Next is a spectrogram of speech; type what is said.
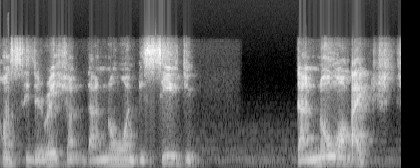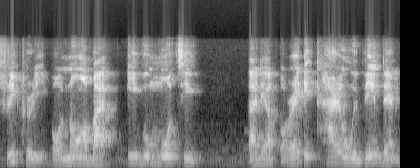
consideration that no one deceived you, that no one by trickery or no one by evil motive that they have already carrying within them,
